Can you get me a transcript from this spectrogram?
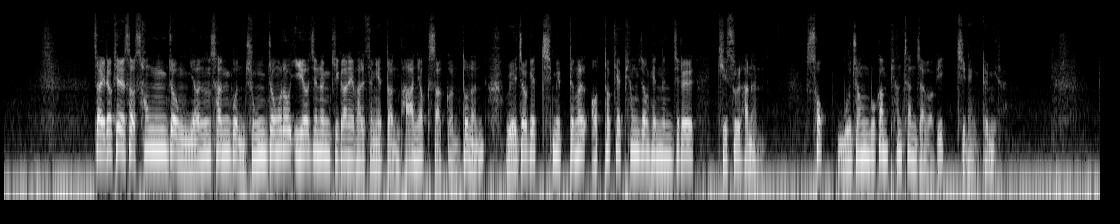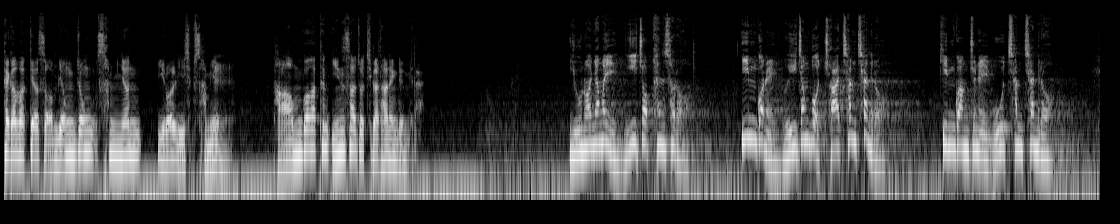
자 이렇게 해서 성종, 연산군, 중종으로 이어지는 기간에 발생했던 반역 사건 또는 외적의 침입 등을 어떻게 평정했는지를 기술하는 속무정보감 편찬 작업이 진행됩니다. 해가 바뀌어서 명종 3년 1월 23일 다음과 같은 인사 조치가 단행됩니다. 윤원영을 이조 판서로 임권을 의정부 좌참찬으로 김광준을 우참찬으로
